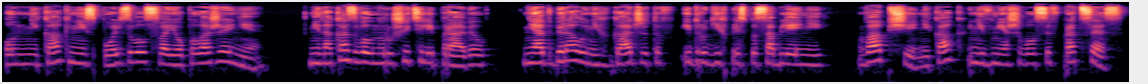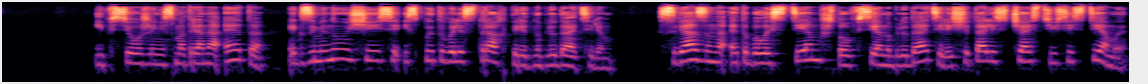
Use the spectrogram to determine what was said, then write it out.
Он никак не использовал свое положение, не наказывал нарушителей правил, не отбирал у них гаджетов и других приспособлений, вообще никак не вмешивался в процесс. И все же, несмотря на это, экзаменующиеся испытывали страх перед наблюдателем. Связано это было с тем, что все наблюдатели считались частью системы.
